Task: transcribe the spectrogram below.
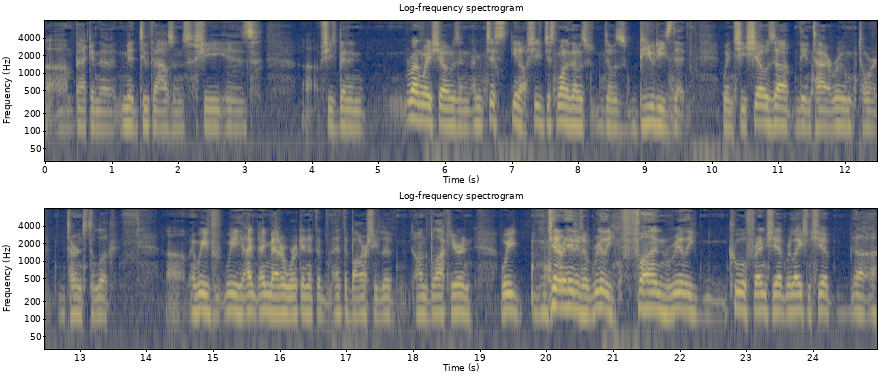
uh, um, back in the mid two thousands. She is uh, she's been in runway shows and I'm just you know she's just one of those those beauties that when she shows up the entire room toward, turns to look. Um, and we've we I, I met her working at the at the bar. She lived on the block here and we generated a really fun, really cool friendship, relationship, uh,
